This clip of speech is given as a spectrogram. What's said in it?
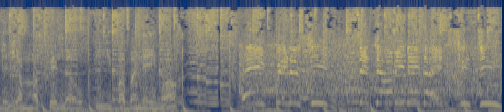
Les gens m'appellent là au pays Baba Neymar. Et il fait le signe C'est terminé Naïm City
